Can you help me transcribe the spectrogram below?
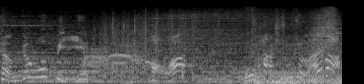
想跟我比？好啊，不怕输就来吧。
